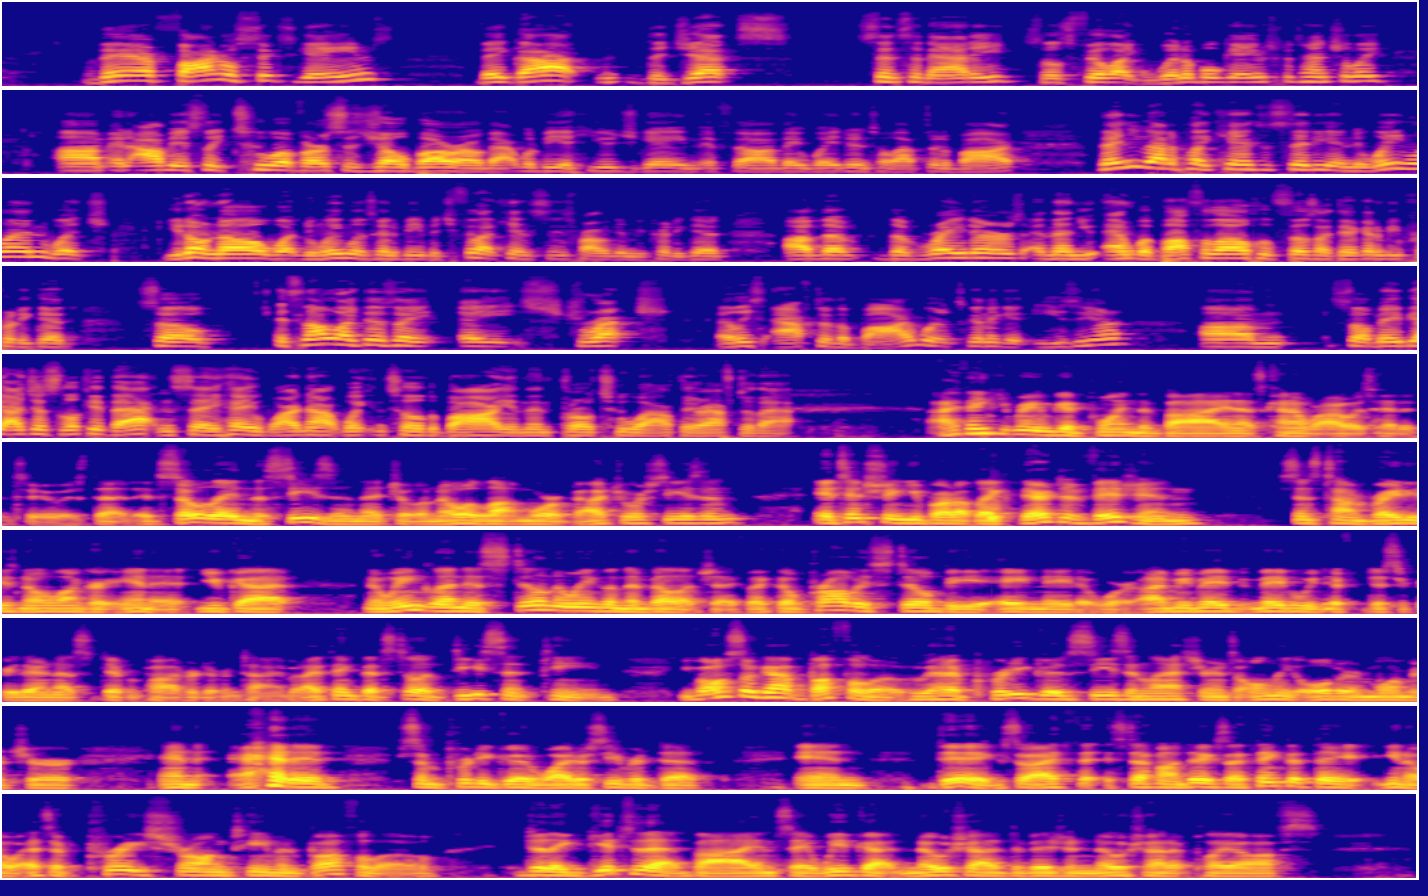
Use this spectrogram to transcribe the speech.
their final six games, they got the Jets, Cincinnati. So those feel like winnable games potentially. Um, and obviously Tua versus Joe Burrow, that would be a huge game if uh, they waited until after the bye. Then you got to play Kansas City and New England, which you don't know what New England's going to be, but you feel like Kansas City's probably going to be pretty good. Uh, the the Raiders, and then you end with Buffalo, who feels like they're going to be pretty good. So it's not like there's a, a stretch, at least after the bye, where it's going to get easier. Um, so maybe I just look at that and say, hey, why not wait until the bye and then throw Tua out there after that? I think you bring a good point in the bye, and that's kind of where I was headed to. Is that it's so late in the season that you'll know a lot more about your season. It's interesting you brought up like their division since Tom Brady is no longer in it. You've got New England is still New England and Belichick. Like they'll probably still be a Nate at work. I mean, maybe maybe we disagree there, and that's a different pod for a different time. But I think that's still a decent team. You've also got Buffalo, who had a pretty good season last year, and it's only older and more mature, and added some pretty good wide receiver depth in Diggs. So I th- Stefon Diggs. I think that they, you know, as a pretty strong team in Buffalo. Do they get to that bye and say we've got no shot at division, no shot at playoffs?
